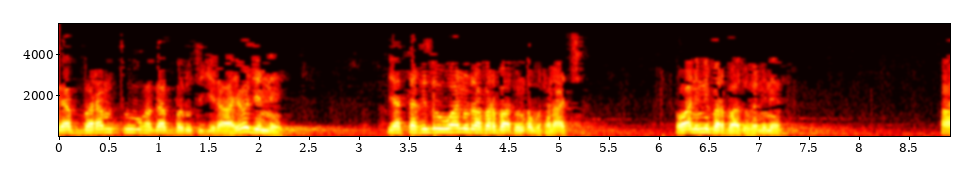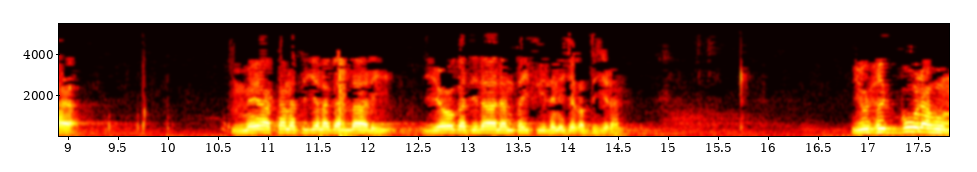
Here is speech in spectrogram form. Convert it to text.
gabbaramtuu ka gabbarutu jira yoo jenne yattakizuu waan nurraa barbaadu hin qabu tanaachi waan inni barbaadu kennineef haya mee akkanatti jala gallaali yoo gad ilaalan tayfiilen ija qabdi jedhan yuxibbuunahum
